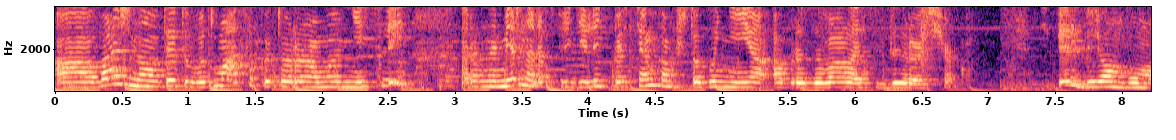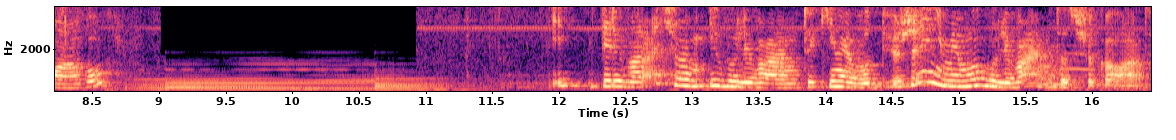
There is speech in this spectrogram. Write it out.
А важно вот эту вот массу, которую мы внесли, равномерно распределить по стенкам, чтобы не образовалось дырочек. Теперь берем бумагу и переворачиваем и выливаем. Такими вот движениями мы выливаем этот шоколад.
